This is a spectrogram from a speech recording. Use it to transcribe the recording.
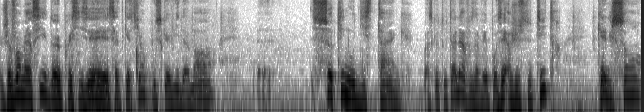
Je vous remercie de préciser cette question, puisqu'évidemment, euh, ce qui nous distingue, parce que tout à l'heure vous avez posé à juste titre, quels sont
